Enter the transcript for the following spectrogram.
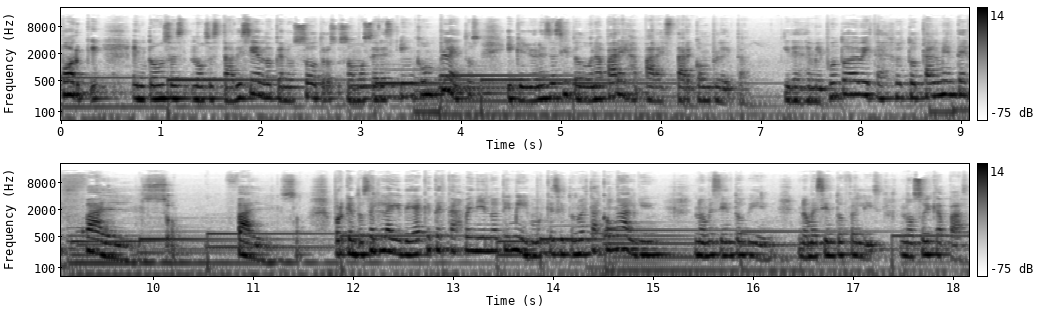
porque entonces nos está diciendo que nosotros somos seres incompletos y que yo necesito de una pareja para estar completa. Y desde mi punto de vista eso es totalmente falso falso. Porque entonces la idea que te estás vendiendo a ti mismo es que si tú no estás con alguien, no me siento bien, no me siento feliz, no soy capaz,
